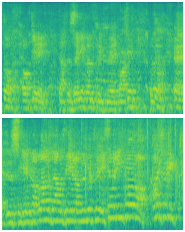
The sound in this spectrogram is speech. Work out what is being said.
toch, oké. Okay. Ik dacht te zeggen van terug meepakken. Maar toch, eh, dus geef een applaus dames en heren aan nummer 2. Serring Cola, alsjeblieft.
